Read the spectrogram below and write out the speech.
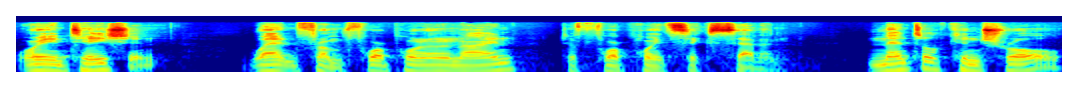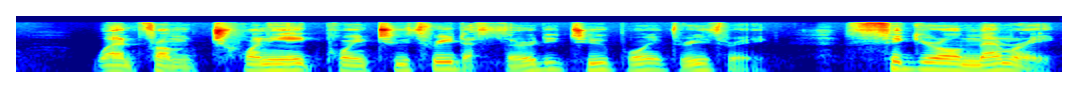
Orientation went from 4.09 to 4.67. Mental control went from 28.23 to 32.33. Figural memory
